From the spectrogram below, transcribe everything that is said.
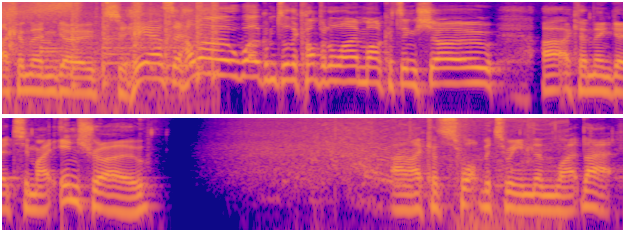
I can then go to here say, hello, welcome to the Confident Live Marketing Show. Uh, I can then go to my intro and I can swap between them like that.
